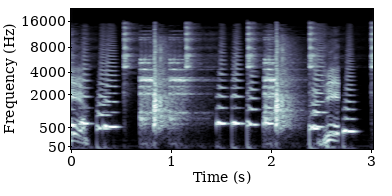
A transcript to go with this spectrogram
Yeah. yeah.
